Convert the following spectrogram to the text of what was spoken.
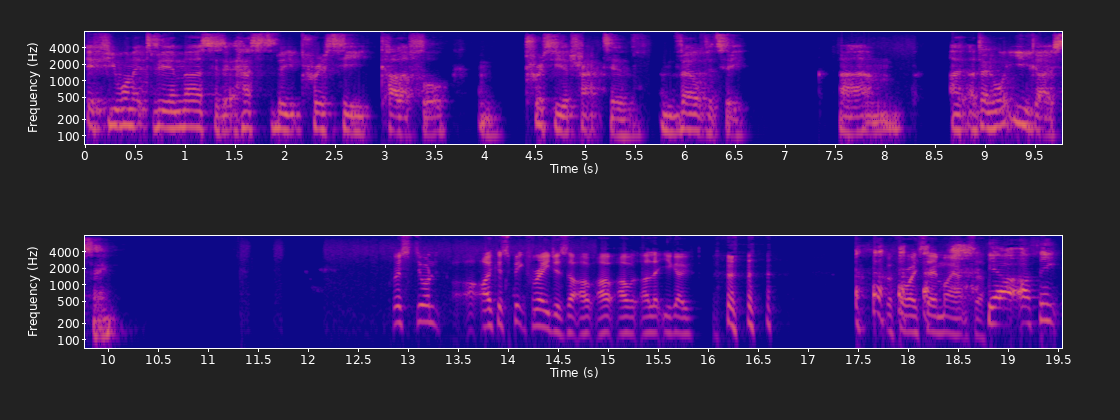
if you want it to be immersive, it has to be pretty colourful and pretty attractive and velvety. Um, I, I, don't know what you guys think. Chris, do you want? I could speak for ages. I'll, I'll, I'll let you go. before I say my answer. Yeah, I think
